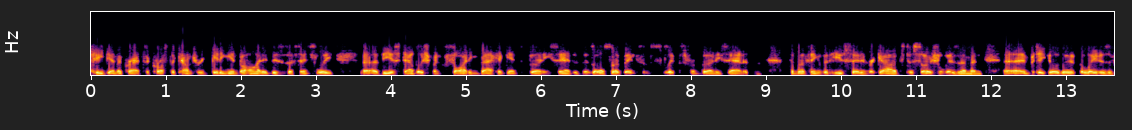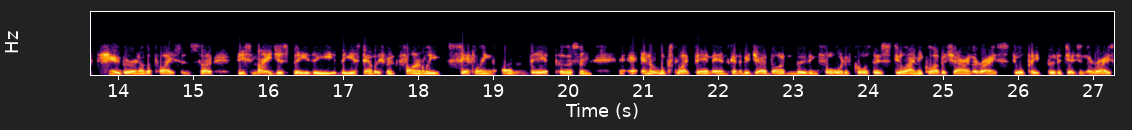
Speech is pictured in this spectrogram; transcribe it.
key Democrats across the country getting in behind it. This is essentially uh, the establishment fighting back against Bernie Sanders. There's also been some slips from Bernie Sanders and some of the things that he's said in regards to socialism and, uh, in particular, the, the leaders of Cuba and other places. So this may just be the, the establishment finally settling on their person, and it looks like their man's going to be Joe Biden moving forward. Of course, there's still Amy Klobuchar in the race, still Pete Buttigieg in the race,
